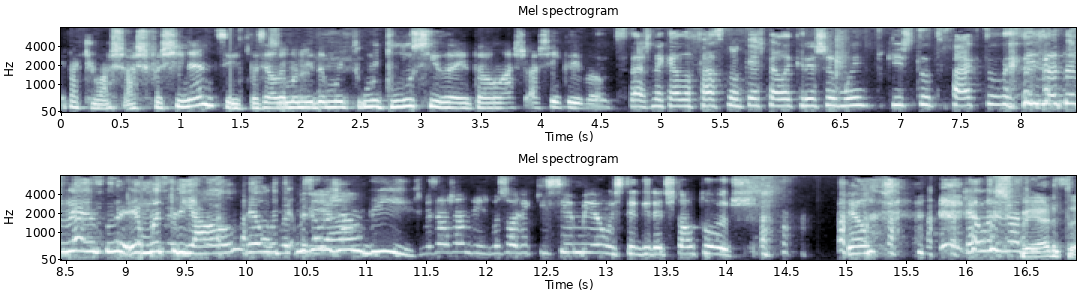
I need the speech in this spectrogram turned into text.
Epá, que eu acho, acho fascinante e depois ela é uma medida muito, muito lúcida, então acho, acho incrível. Tu estás naquela fase que não queres que ela cresça muito porque isto de facto. Exatamente, é um material, é um material, mas ela já me diz, mas ela já me diz, mas olha que isso é meu, isso tem direitos de autores. Ela, ela já Desperta!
